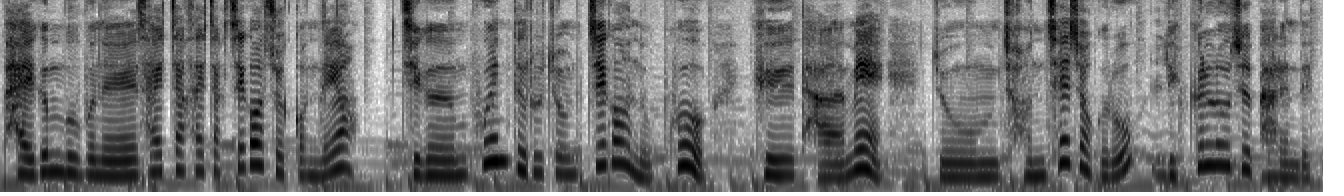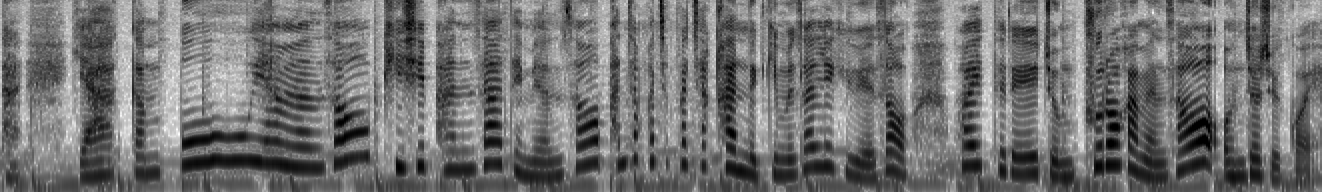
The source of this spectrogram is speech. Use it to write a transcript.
밝은 부분을 살짝 살짝 찍어줄 건데요. 지금 포인트로 좀 찍어 놓고 그 다음에 좀 전체적으로 립글로즈 바른 듯한 약간 뽀얗면서 빛이 반사되면서 반짝반짝반짝한 느낌을 살리기 위해서 화이트를 좀 풀어가면서 얹어줄 거예요.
